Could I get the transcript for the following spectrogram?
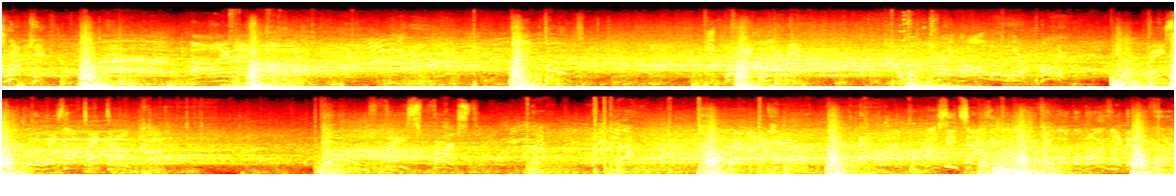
drop kick. Oh, look at that. Big boot. Running lariat. Ooh, treading all over their opponent. Face first with a waistlock takedown. Boom! Face first. Man, by the hair. I've seen Saxton throw a few local bars like that before.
